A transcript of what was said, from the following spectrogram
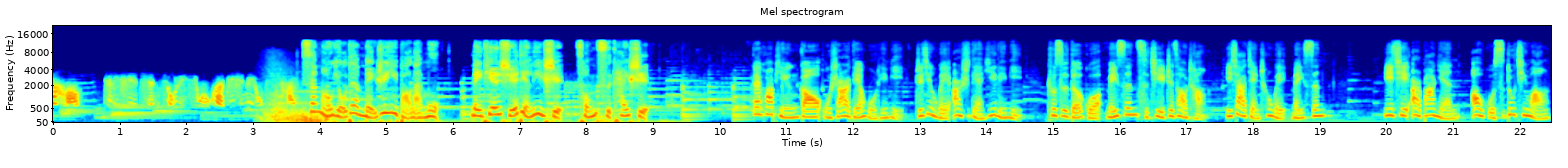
家好，这里是全球旅行文化知识内容平台三毛游的每日一宝栏目，每天学点历史，从此开始。该花瓶高五十二点五厘米，直径为二十点一厘米，出自德国梅森瓷器制造厂，以下简称为梅森。一七二八年，奥古斯都亲王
